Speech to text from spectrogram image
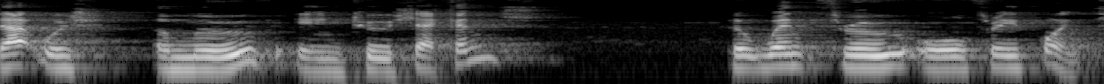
That was a move in two seconds that went through all three points.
